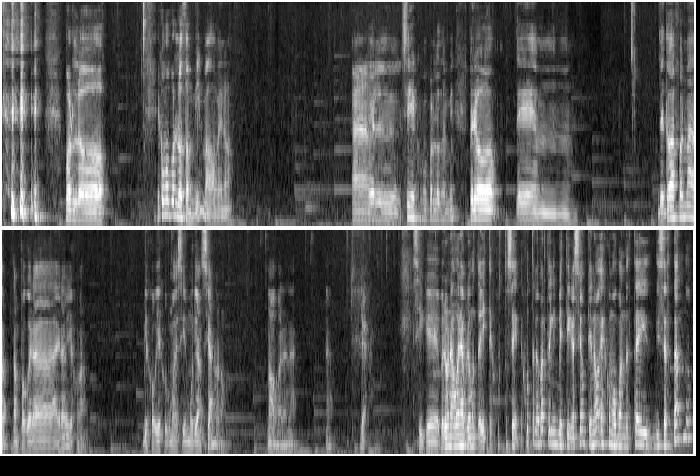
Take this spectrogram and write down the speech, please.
por los... Es como por los 2000 más o menos. Ah, El- sí, es como por los 2000. Pero... em, de todas formas, tampoco era, era viejo. ¿ah? Viejo, viejo, como decir, murió anciano, ¿no? No, para nada. ya. Así que, pero una buena pregunta, ¿viste? Justo, sé- justo la parte de la investigación que no, es como cuando estáis disertando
